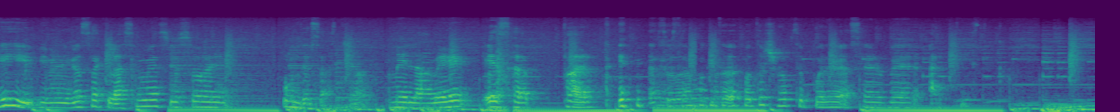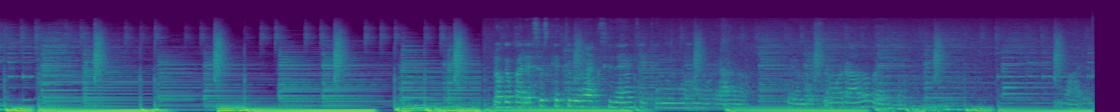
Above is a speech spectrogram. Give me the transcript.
Hey, bienvenidos a Clásimes, yo soy un desastre. Me lavé esa parte. Si usa un poquito de Photoshop se puede hacer ver artístico. Lo que parece es que tuve un accidente y tengo un morado, pero en vez de morado, verde. Vale.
